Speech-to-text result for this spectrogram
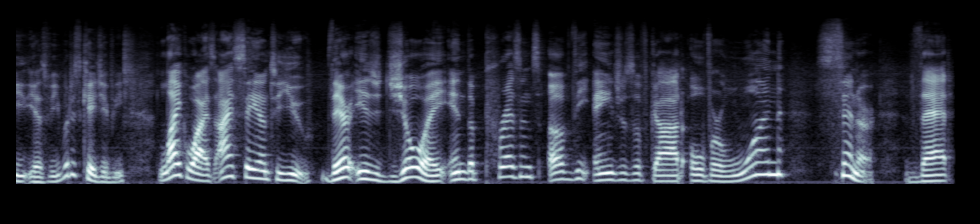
ESV. What is KJV? Likewise, I say unto you, there is joy in the presence of the angels of God over one sinner that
